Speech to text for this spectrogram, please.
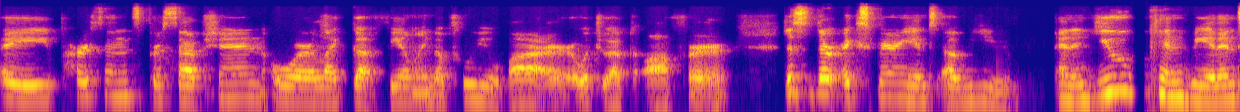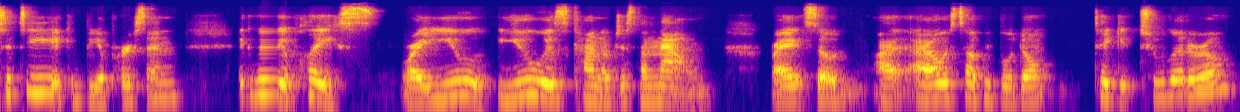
a person's perception or like gut feeling of who you are what you have to offer just their experience of you and you can be an entity it could be a person it could be a place right you you is kind of just a noun right so i, I always tell people don't take it too literal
